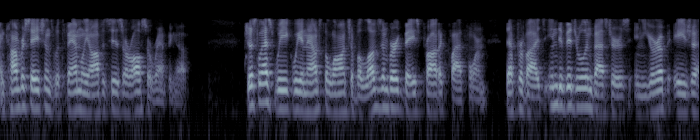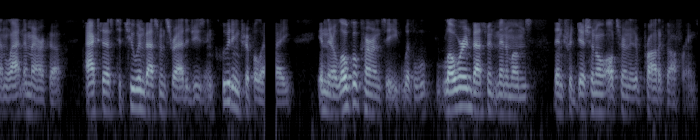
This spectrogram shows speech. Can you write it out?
and conversations with family offices are also ramping up. Just last week, we announced the launch of a Luxembourg-based product platform that provides individual investors in Europe, Asia, and Latin America access to two investment strategies, including AAA, in their local currency with lower investment minimums than traditional alternative product offerings.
